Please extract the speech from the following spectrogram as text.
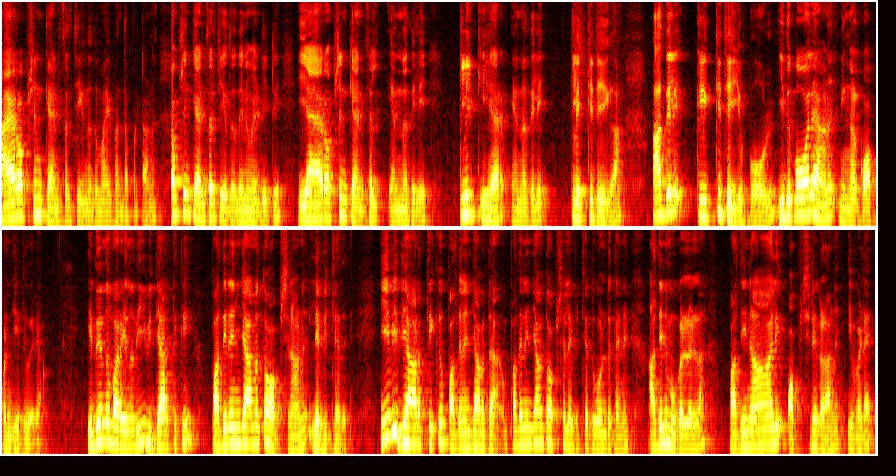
ഹയർ ഓപ്ഷൻ ക്യാൻസൽ ചെയ്യുന്നതുമായി ബന്ധപ്പെട്ടാണ്. ഓപ്ഷൻ ക്യാൻസൽ ചെയ്യുന്നതിന് വേണ്ടിയിട്ട് ഈ ഹയർ ഓപ്ഷൻ ക്യാൻസൽ എന്നതിൽ ക്ലിക്ക് ഹിയർ എന്നതിൽ ക്ലിക്ക് ചെയ്യുക. അതിൽ ക്ലിക്ക് ചെയ്യുമ്പോൾ ഇതുപോലെയാണ് നിങ്ങൾക്ക് ഓപ്പൺ ചെയ്തു വരിക. ഇതെന്ന് പറയുന്നത് ഈ വിദ്യാർത്ഥിക്ക് പതിനഞ്ചാമത്തെ ഓപ്ഷനാണ് ലഭിച്ചത്. ഈ വിദ്യാർത്ഥിക്ക് പതിനഞ്ചാമത്തെ പതിനഞ്ചാമത്തെ ഓപ്ഷൻ ലഭിച്ചത് കൊണ്ട് തന്നെ അതിന് മുകളിലുള്ള പതിനാല് ഓപ്ഷനുകളാണ് ഇവിടെ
